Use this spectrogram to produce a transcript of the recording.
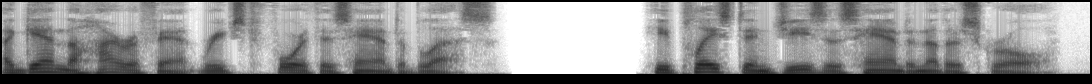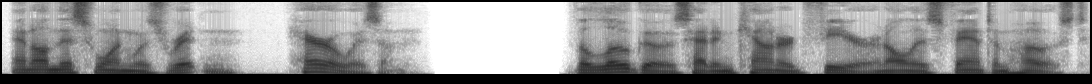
again the Hierophant reached forth his hand to bless. He placed in Jesus' hand another scroll, and on this one was written, Heroism. The Logos had encountered fear and all his phantom host,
